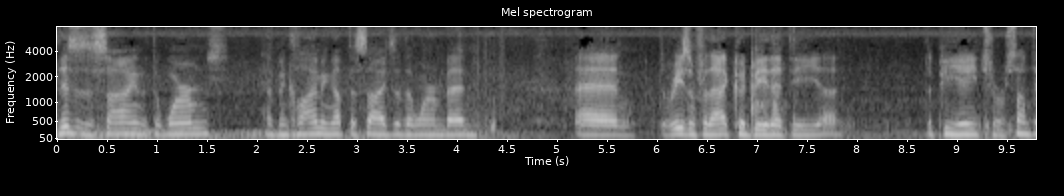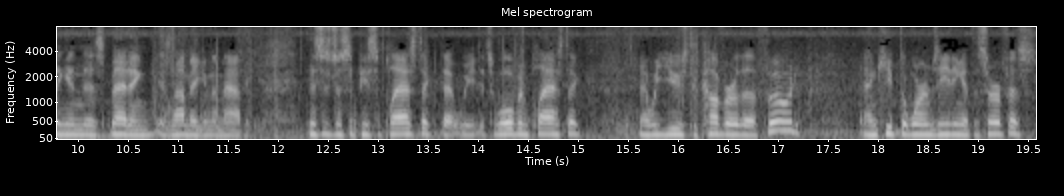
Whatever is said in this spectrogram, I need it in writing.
This is a sign that the worms have been climbing up the sides of the worm bed. And the reason for that could be that the, uh, the pH or something in this bedding is not making them happy. This is just a piece of plastic that we, it's woven plastic that we use to cover the food and keep the worms eating at the surface.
